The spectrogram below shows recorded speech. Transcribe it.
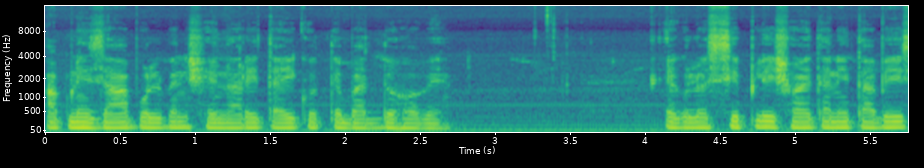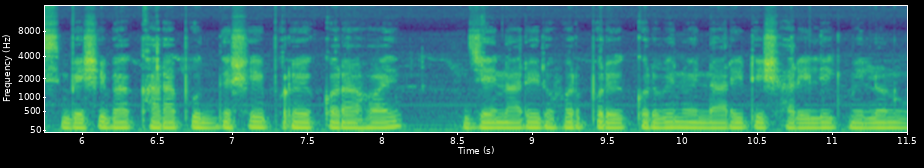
আপনি যা বলবেন সে নারী তাই করতে বাধ্য হবে। এগুলো সিপলি শয়তানি তাবিজ, বেশিরভাগ খারাপ উদ্দেশ্যেই প্রয়োগ করা হয়। যে নারীর ওপর প্রয়োগ করবেন, ওই নারীটি শারীরিক মিলন,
